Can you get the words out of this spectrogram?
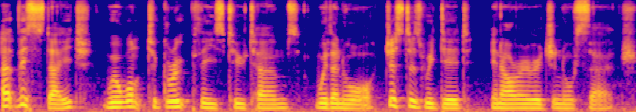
At this stage, we'll want to group these two terms with an OR, just as we did in our original search.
